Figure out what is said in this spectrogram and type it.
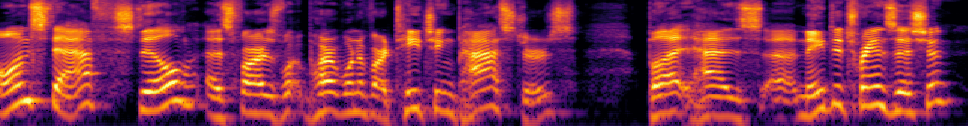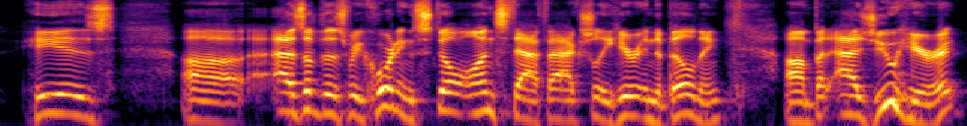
on staff still, as far as part one of our teaching pastors, but has uh, made the transition. He is. Uh, as of this recording, still on staff actually here in the building. Um, but as you hear it,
